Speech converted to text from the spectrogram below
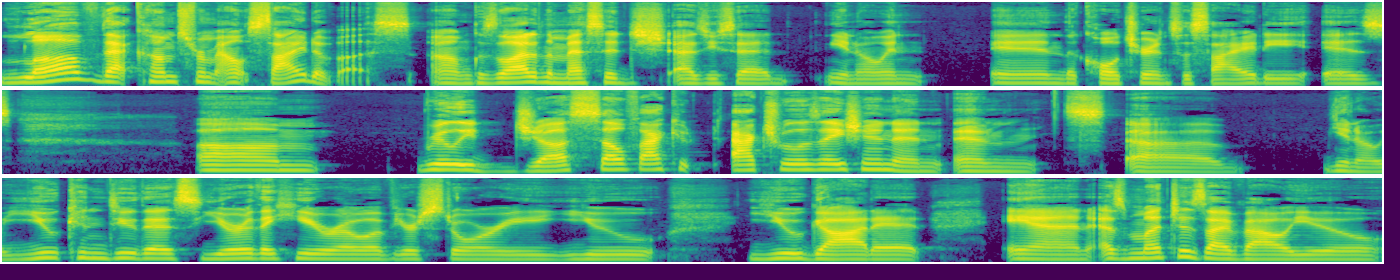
love that comes from outside of us because um, a lot of the message as you said you know in in the culture and society is um really just self actualization and and uh you know you can do this you're the hero of your story you you got it and as much as I value,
